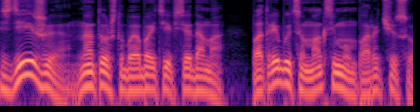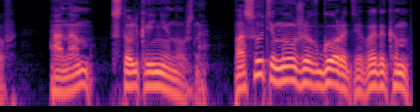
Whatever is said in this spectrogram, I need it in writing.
Здесь же, на то, чтобы обойти все дома, потребуется максимум пара часов. А нам столько и не нужно. По сути, мы уже в городе, в эдаком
